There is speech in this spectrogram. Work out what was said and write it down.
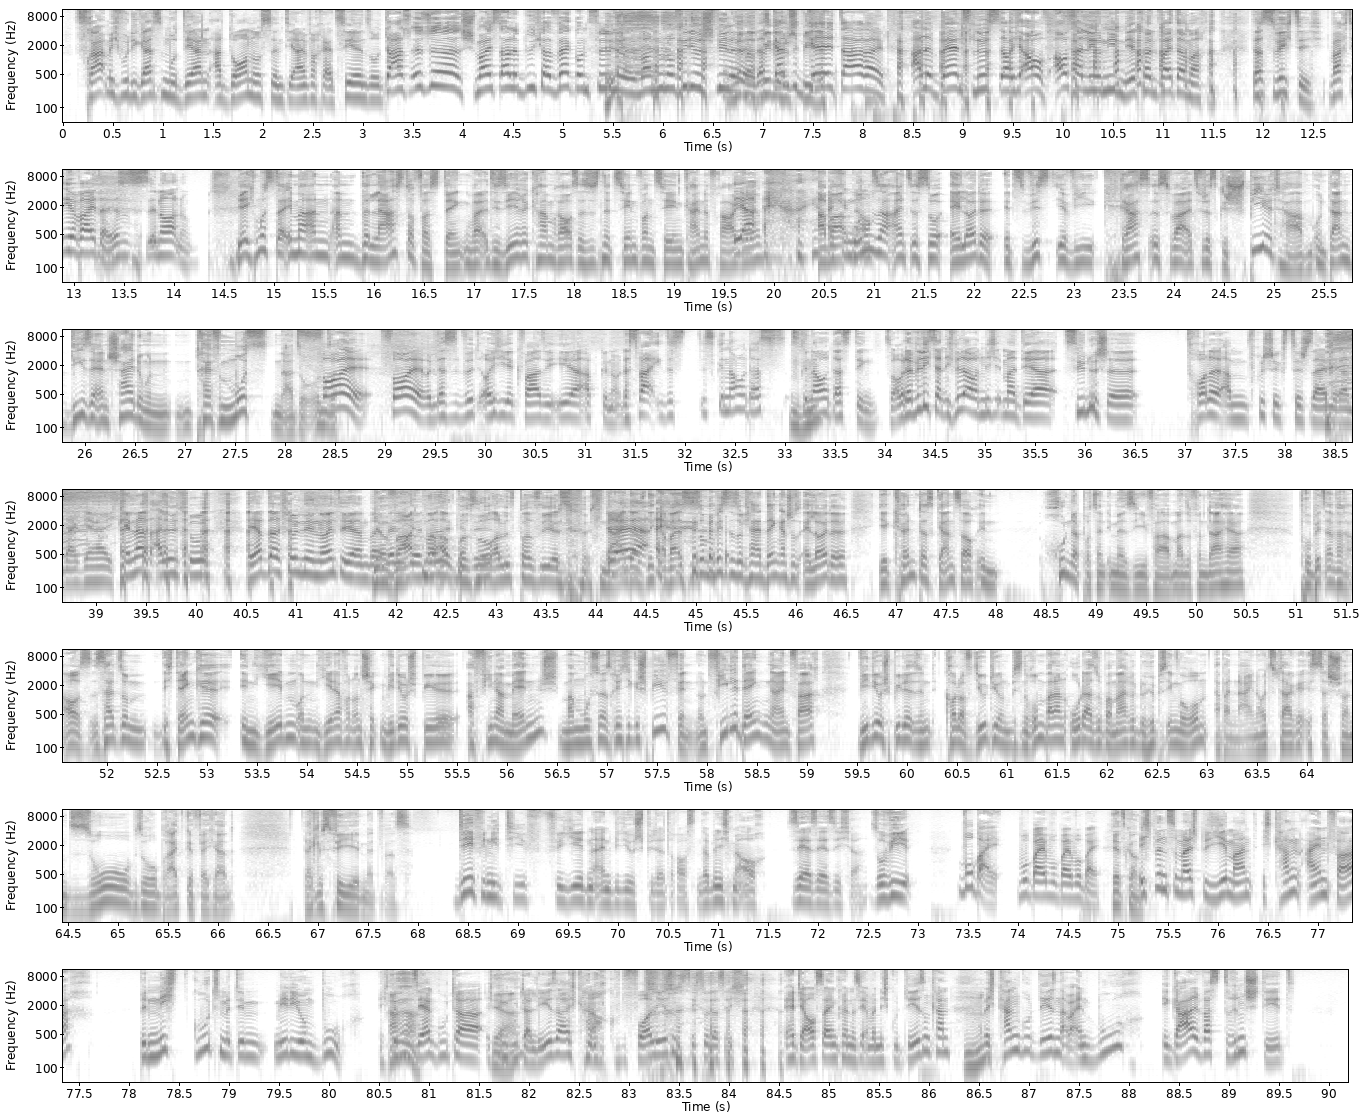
frag mich, wo die ganzen modernen Adornos sind, die einfach erzählen so, das ist es, schmeißt alle Bücher weg und Filme, wir machen nur noch Videospiele, nur noch das Videospiele. ganze Geld da rein. Alle Bands löst euch auf, außer Leoniden, ihr könnt weitermachen. Das ist wichtig. Macht ihr weiter, das ist in Ordnung. Ja, ich muss da immer an, an The Last of Us denken, weil die Serie kam raus, es ist eine 10 von 10, keine Frage. Ja, ja, Aber genau. unser eins ist so, ey Leute, jetzt wisst ihr, wie krass es war, als wir das gespielt haben und dann diese Entscheidungen treffen mussten. Also voll, voll. Und das wird euch hier quasi eher abgenommen. Das war, das ist genau das, ist mhm. genau das Ding. So, aber da will ich dann, ich will auch nicht immer der zynische Trolle am Frühstückstisch sein, der dann sagt, ja, ich kenne das alles schon. Ich habe das schon in den 90ern bei Ja, warte mal ab, was so alles passiert. Nein, ja, das ja. nicht. Aber es ist so ein bisschen so ein kleiner Denkanschluss. Ey Leute, ihr könnt das Ganze auch in 100% immersiv haben. Also von daher, probiert es einfach aus. Es ist halt so, ich denke, in jedem und jeder von uns steckt ein Videospiel affiner Mensch. Man muss nur das richtige Spiel finden. Und viele denken einfach, Videospiele sind Call of Duty und ein bisschen rumballern oder Super Mario, du hüpfst irgendwo rum. Aber nein, heutzutage ist das schon so, so breit gefächert. Da gibt es für jeden etwas. Definitiv für jeden ein Videospiel da draußen. Da bin ich mir auch sehr, sehr sicher. So wie, wobei, wobei, wobei, wobei. Jetzt kommt's. Ich bin zum Beispiel jemand, ich kann einfach, bin nicht gut mit dem Medium Buch. Ich bin Aha. ein sehr guter, ich ja. bin ein guter Leser, ich kann auch gut vorlesen. Es ist nicht so, dass ich, hätte ja auch sein können, dass ich einfach nicht gut lesen kann. Mhm. Aber ich kann gut lesen, aber ein Buch, egal was drin steht,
